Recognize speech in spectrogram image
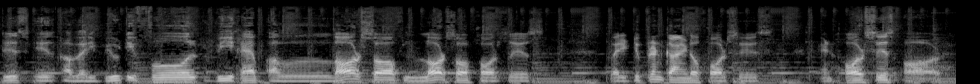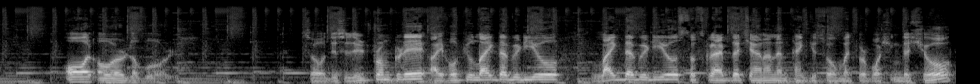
this is a very beautiful we have a lots of lots of horses very different kind of horses and horses are all over the world. So this is it from today. I hope you like the video like the video subscribe the channel and thank you so much for watching the show.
